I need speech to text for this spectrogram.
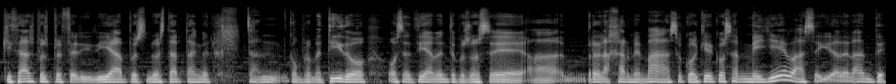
quizás pues preferiría pues no estar tan tan, comprometido o sencillamente, pues no sé, a relajarme más o cualquier cosa, me lleva a seguir adelante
